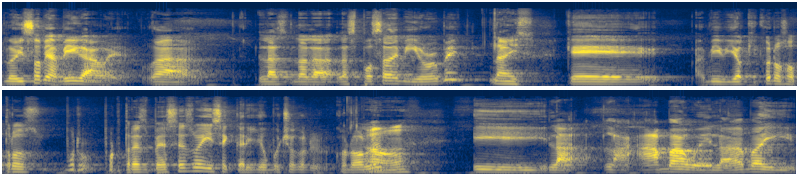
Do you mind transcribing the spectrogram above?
lo hizo mi amiga, güey. Ah, la, la, la- la esposa de mi roommate, Nice. que vivió aquí con nosotros por, por tres meses, güey, y se encariñó mucho con, con Olga. Oh. Y la, la ama, güey, la ama y...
